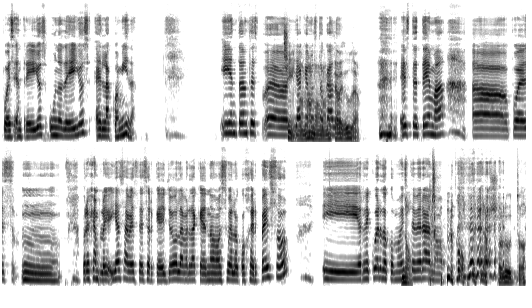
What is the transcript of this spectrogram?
pues entre ellos, uno de ellos es la comida. Y entonces, eh, ya que hemos tocado este tema, ah, pues, mm, por ejemplo, ya sabes, César, que yo la verdad que no suelo coger peso y recuerdo como este verano. No, en absoluto.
